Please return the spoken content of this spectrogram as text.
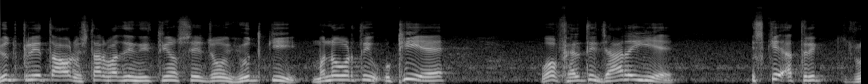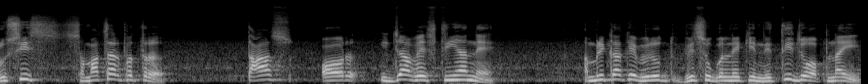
युद्ध प्रियता और विस्तारवादी नीतियों से जो युद्ध की मनोवृत्ति उठी है वह फैलती जा रही है। इसके अतिरिक्त रूसी समाचार पत्र तास और इजावेस्तिया ने अमेरिका के विरुद्ध विश्व उगलने की नीति जो अपनाई,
